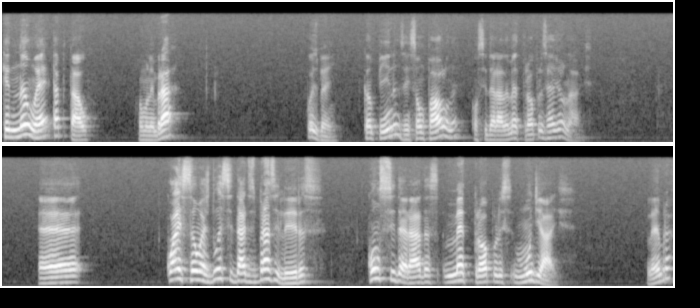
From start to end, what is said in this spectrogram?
que não é capital. Vamos lembrar? Pois bem, Campinas, em São Paulo, né? considerada metrópoles regionais. É, Quais são as duas cidades brasileiras consideradas metrópoles mundiais? Lembra?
